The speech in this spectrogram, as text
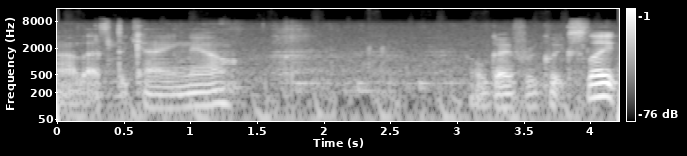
Ah, that's decaying now. I'll go for a quick sleep.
